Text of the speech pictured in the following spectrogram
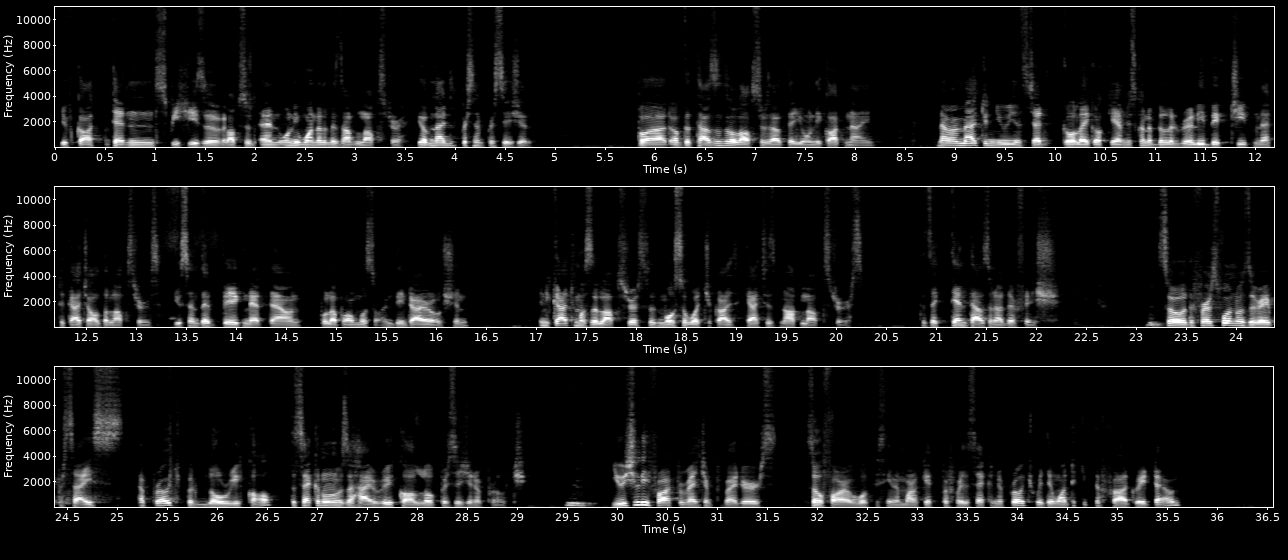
You've got 10 species of lobsters, and only one of them is not a lobster. You have 90% precision. But of the thousands of lobsters out there, you only got nine. Now imagine you instead go like, okay, I'm just going to build a really big, cheap net to catch all the lobsters. You send that big net down, pull up almost the entire ocean, and you catch most of the lobsters. So most of what you catch is not lobsters. There's like 10,000 other fish. So the first one was a very precise approach, but low recall. The second one was a high recall, low precision approach. Mm. Usually, fraud prevention providers, so far what we see in the market, prefer the second approach, where they want to keep the fraud rate down,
